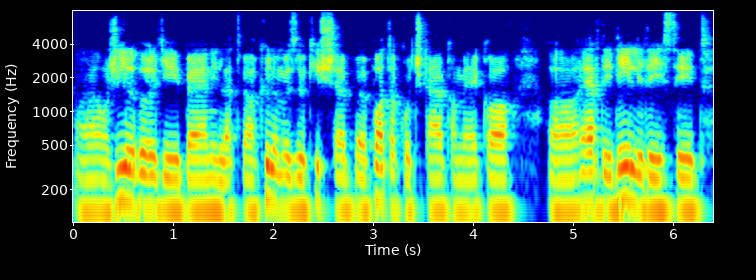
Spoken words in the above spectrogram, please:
a Zsilvölgyében, illetve a különböző kisebb patakocskák, amelyek a, a Erdély déli részét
